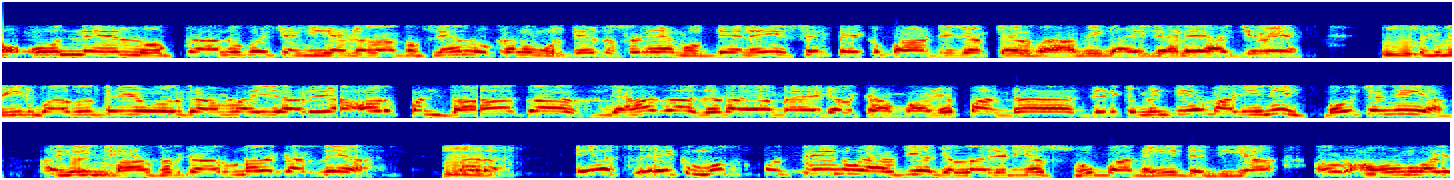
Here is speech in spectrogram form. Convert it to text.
ਉਹਨੇ ਲੋਕਾਂ ਨੂੰ ਕੋਈ ਚੰਗੀਆਂ ਗੱਲਾਂ ਦੱਸਣੀਆਂ ਲੋਕਾਂ ਨੂੰ ਮੁੱਦੇ ਦੱਸਣੇ ਆ ਮੁੱਦੇ ਨਹੀਂ ਸਿਰਫ ਇੱਕ ਪਾਰਟੀ ਦੇ ਉੱਤੇ ਇਲਜ਼ਾਮ ਹੀ ਲਾਏ ਜਾਣੇ ਆ ਜਿਵੇਂ ਸੁਖਬੀਰ ਬਾਦਲ ਤੇ ਹੀ ਉਹ ਇਲਜ਼ਾਮ ਲਾਈ ਜਾ ਰਹੇ ਆ ਔਰ ਭੰਡਾ ਦਾ ਲਿਹਾਜ਼ਾ ਜਿਹੜਾ ਆ ਮੈਂ ਗੱਲ ਕਹਾਂਗੇ ਭੰਡ ਜਿਹੜੀ ਕਮਿਊਨਿਟੀ ਹੈ ਮਾੜੀ ਨਹੀਂ ਬਹੁਤ ਚੰਗੀ ਆ ਅਸੀਂ। ਮਾਨ ਸਰਕਾਰ ਉਹਨਾਂ ਦਾ ਕਰਦੇ ਆ। ਪਰ ਇਸ ਇੱਕ ਮੁੱਖ ਮੰਤਰੀ ਨੂੰ ਇਹੋ ਜਿਹੀਆਂ ਗੱਲਾਂ ਜਿਹੜੀਆਂ ਸੋਭਾ ਨਹੀਂ ਦਿੰਦੀਆਂ ਔਰ ਆਉਣ ਵਾਲੇ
